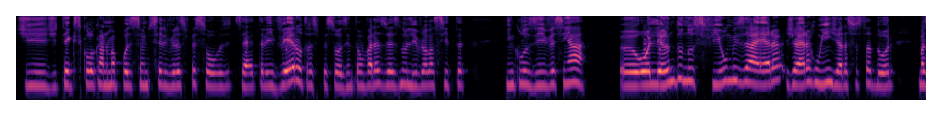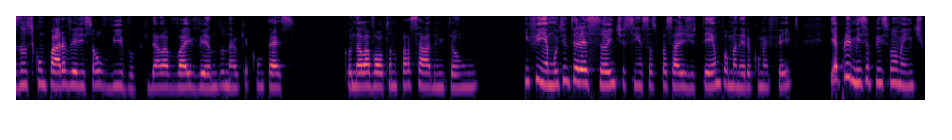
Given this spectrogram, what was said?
De, de ter que se colocar numa posição de servir as pessoas, etc. E ver outras pessoas. Então, várias vezes no livro ela cita, inclusive, assim, ah, uh, olhando nos filmes já era, já era ruim, já era assustador, mas não se compara ver isso ao vivo, porque dela vai vendo, né, o que acontece. quando ela volta no passado. Então, enfim, é muito interessante, assim, essas passagens de tempo, a maneira como é feito. E a premissa, principalmente,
